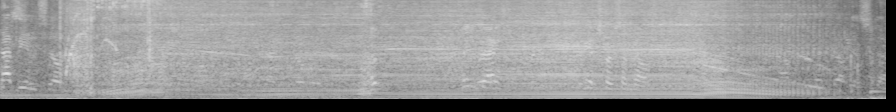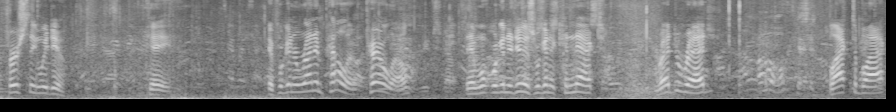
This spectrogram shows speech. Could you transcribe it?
Not being so. We gotta start something else. First thing we do, okay, if we're gonna run in parallel, parallel, then what we're gonna do is we're gonna connect red to red, black to black,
